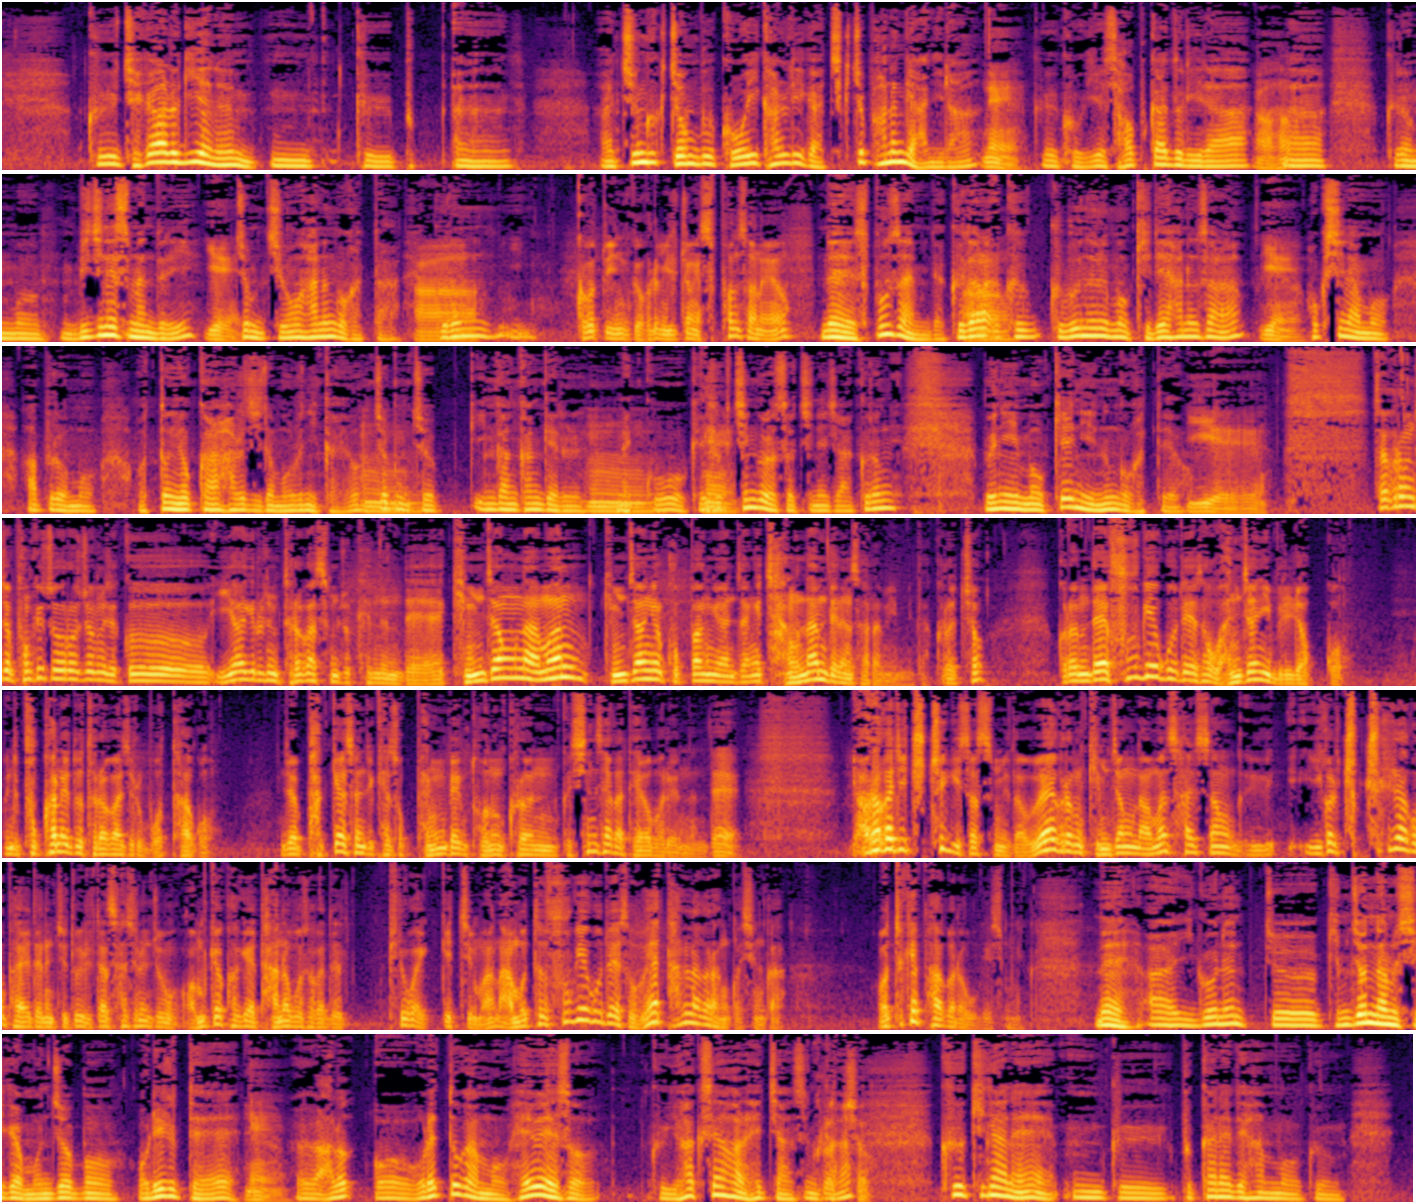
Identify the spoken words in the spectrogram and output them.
그 제가 알기에는 음 그 어, 아, 중국 정부 고위 관리가 직접 하는 게 아니라 네. 그 거기에 사업가들이라. 나 그런 뭐 비즈니스맨들이 예. 좀 지원하는 것 같다. 아. 그런 이- 그것도 그러니까 그럼 일종의 스폰서네요. 네, 스폰서입니다. 그다 아. 그 그분을 뭐 기대하는 사람 예. 혹시나 뭐 앞으로 뭐 어떤 역할을 할지도 모르니까요. 음. 조금 저 인간 관계를 음. 맺고 계속 네. 친구로서 지내자 그런 분이 뭐 괜히 있는 것 같아요. 예. 자, 그럼 이제 본격적으로 좀 이제 그 이야기를 좀 들어갔으면 좋겠는데 김정남은 김정일 국방위원장의 장남되는 사람입니다. 그렇죠? 그런데 후계 구대에서 완전히 밀렸고 이제 북한에도 들어가지를 못하고 이제 밖에서 이제 계속 뱅뱅 도는 그런 그 신세가 되어 버렸는데 여러 가지 추측이 있었습니다. 왜 그러면 김정남은 사실상 이- 이걸 축출이라고 봐야 되는지도 일단 사실은 좀 엄격하게 단어 구사가 될 필요가 있겠지만 아무튼 후계 구대에서 왜 탈락을 한 것인가? 어떻게 파악을 하고 계십니까? 네, 아 이거는 저 김전남 씨가 먼저 뭐 어릴 때 네. 어, 어, 오랫동안 뭐 해외에서 그 유학 생활을 했지 않습니까? 그렇죠. 그 기간에 음, 그 북한에 대한 뭐그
